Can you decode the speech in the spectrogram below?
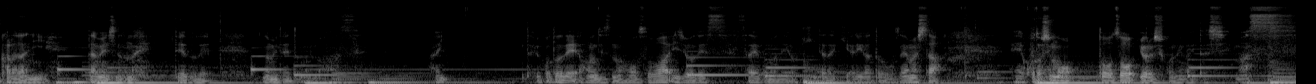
体にダメージのない程度で飲みたいと思います。はい。ということで本日の放送は以上です。最後までお聴きいただきありがとうございました、えー、今年もどうぞよろしくお願いいたします、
